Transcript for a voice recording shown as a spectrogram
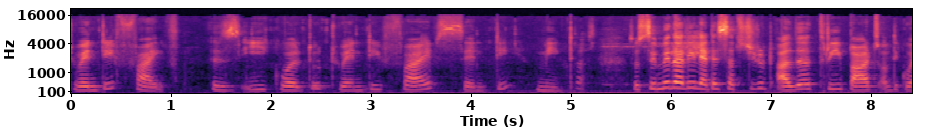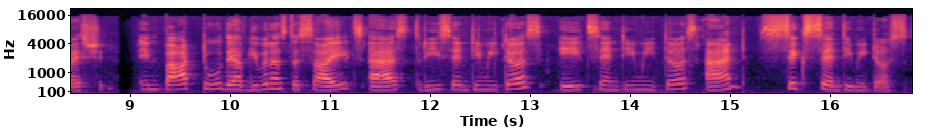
25 is equal to 25 centimeters. So similarly, let us substitute other three parts of the question. In part 2, they have given us the sides as 3 centimeters, 8 centimeters and 6 centimeters.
